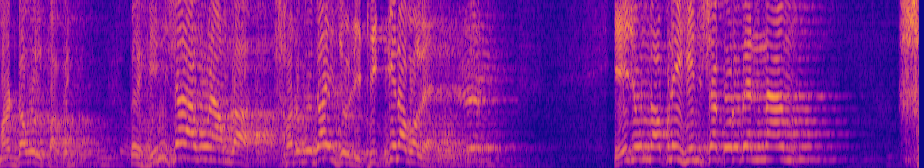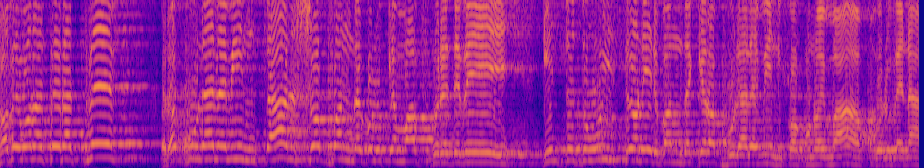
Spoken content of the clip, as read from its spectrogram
মানে ডবল পাবে। তো হিংসা আগুনে আমরা সর্বদাই জ্বলি, ঠিক কিনা বলেন? এই জন্য আপনি হিংসা করবেন না। সবে বরাতে রাত্রে রব্বুল আলামিন তার সব বান্দাগুলোকে মাফ করে দেবে। কিন্তু দুই শ্রেণির বান্দাকে রব্বুল আলামিন কখনোই মাফ করবে না।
